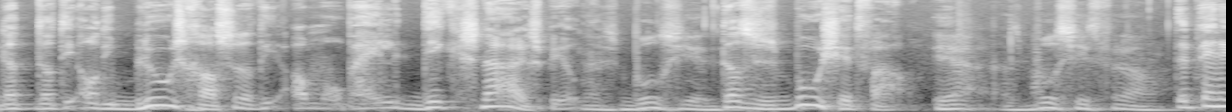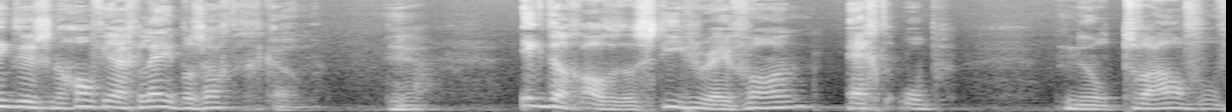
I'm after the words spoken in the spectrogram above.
Dat, dat die, al die bluesgassen, dat die allemaal op hele dikke snaren speelden. Dat is bullshit. Dat is dus bullshit verhaal. Ja, dat is bullshit verhaal. Daar ben ik dus een half jaar geleden pas achter gekomen. Ja. Ik dacht altijd dat Stevie Ray Vaughan echt op 012 of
